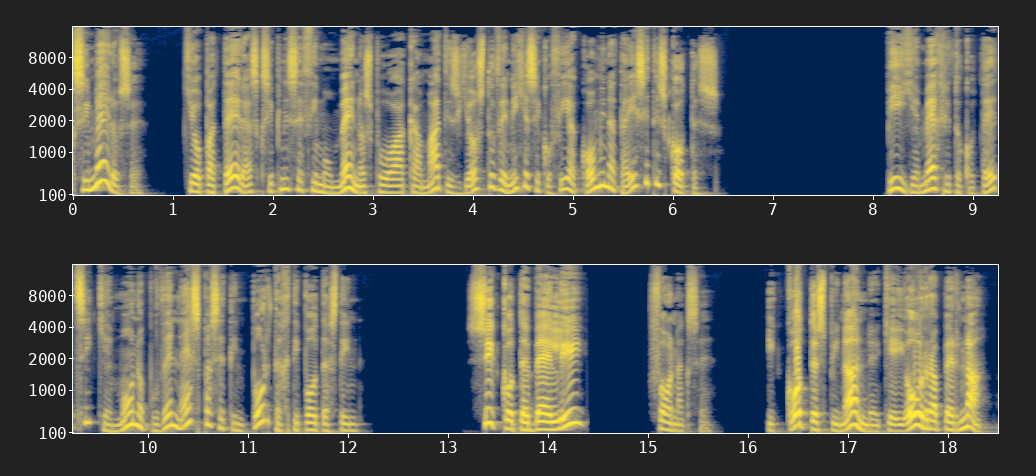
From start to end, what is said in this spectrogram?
Ξημέρωσε και ο πατέρας ξύπνησε θυμωμένος που ο ακαμάτης γιος του δεν είχε σηκωθεί ακόμη να ταΐσει τις κότες. Πήγε μέχρι το κοτέτσι και μόνο που δεν έσπασε την πόρτα χτυπώντας την. «Σήκωτε, Μπέλη!» φώναξε. «Οι κότες πεινάνε και η ώρα περνά».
